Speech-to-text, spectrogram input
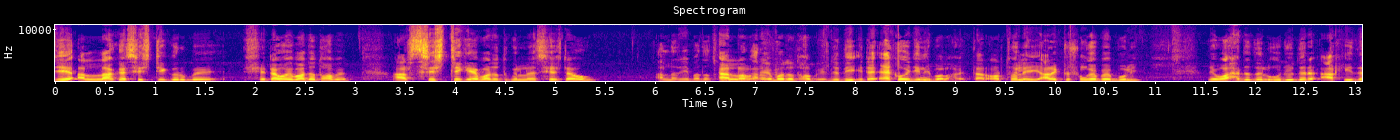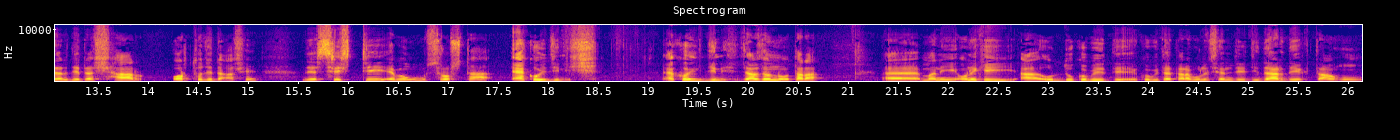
যে আল্লাহকে সৃষ্টি করবে সেটাও এবাদত হবে। আর সৃষ্টিকে এবাদত করলে সেটাও আল্লাহর ইবাদত আল্লাহ এবাদত হবে। যদি এটা একই জিনিস বলা হয় তার অর্থ হলেই আরেকটু সংক্ষেপে বলি যে ওয়াহাদাতুল উজুদের আকিদার যেটা সার অর্থ যেটা আসে যে সৃষ্টি এবং স্রষ্টা একই জিনিস একই জিনিস যার জন্য তারা মানে অনেকেই উর্দু কবিতে কবিতায় তারা বলেছেন যে জিদার দেখ তাহু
